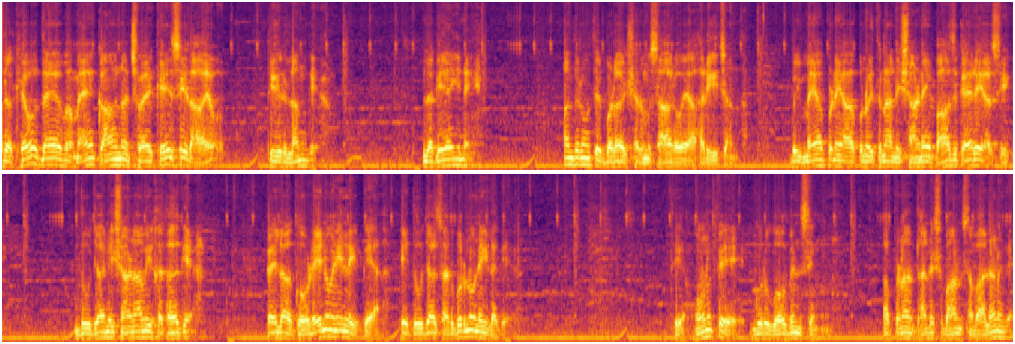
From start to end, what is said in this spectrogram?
ਰਖਿਓ ਦੇਵ ਮੈਂ ਕਾਨ ਛੁਏ ਕੇ ਸਿਧਾਇਓ, ਤੀਰ ਲੰਘ ਗਿਆ ਲੱਗਿਆ ਹੀ ਨਹੀਂ। ਅੰਦਰੋਂ ਤੇ ਬੜਾ ਸ਼ਰਮਸਾਰ ਹੋਇਆ ਹਰੀ ਚੰਦ ਬਈ ਮੈਂ ਆਪਣੇ ਆਪ ਨੂੰ ਇਤਨਾ ਨਿਸ਼ਾਨੇ ਬਾਜ਼ ਕਹਿ ਰਿਹਾ ਸੀ। ਦੂਜਾ ਨਿਸ਼ਾਨਾ ਵੀ ਖਤਾ ਗਿਆ। ਪਹਿਲਾ ਘੋੜੇ ਨੂੰ ਨਹੀਂ ਲੱਗਿਆ ਇਹ ਦੂਜਾ ਸਤਿਗੁਰ ਨੂੰ ਨਹੀਂ ਲੱਗਿਆ। ਤੇ ਹੁਣ ਤੇ ਗੁਰੂ ਗੋਬਿੰਦ ਸਿੰਘ ਆਪਣਾ ਧਨਸ਼ਬਾਨ ਸੰਭਾਲਣਗੇ।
